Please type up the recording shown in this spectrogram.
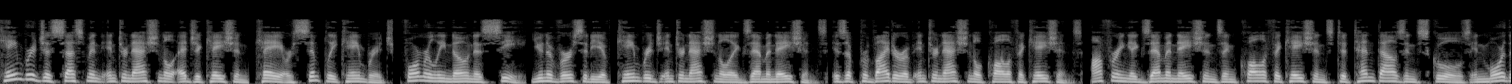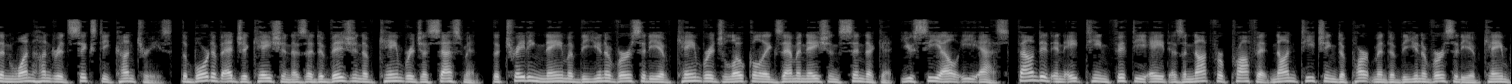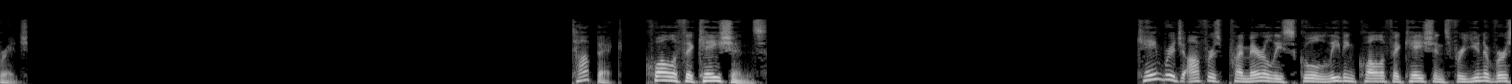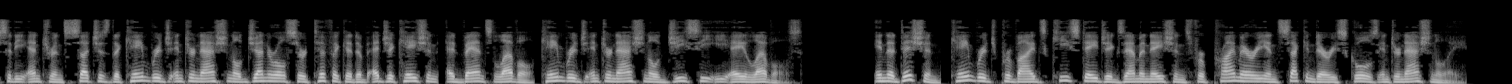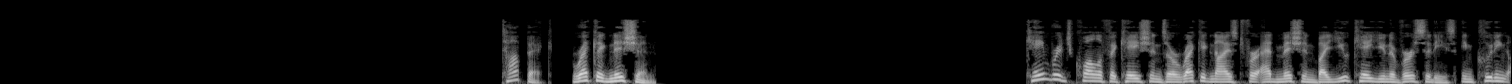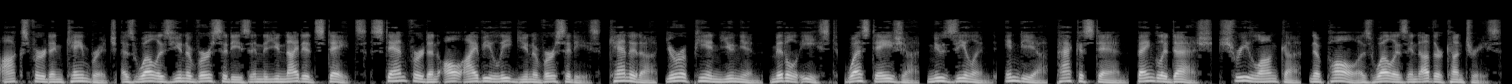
Cambridge Assessment International Education K or simply Cambridge, formerly known as C University of Cambridge International Examinations is a provider of international qualifications, offering examinations and qualifications to 10,000 schools in more than 160 countries. The Board of Education is a division of Cambridge Assessment, the trading name of the University of Cambridge Local Examinations Syndicate UCLES, founded in 1858 as a not-for-profit non-teaching department of the University of of Cambridge. Qualifications Cambridge offers primarily school-leaving qualifications for university entrance such as the Cambridge International General Certificate of Education, Advanced Level Cambridge International GCE A levels. In addition, Cambridge provides key stage examinations for primary and secondary schools internationally. Recognition Cambridge qualifications are recognised for admission by UK universities including Oxford and Cambridge as well as universities in the United States Stanford and all Ivy League universities, Canada, European Union, Middle East, West Asia, New Zealand, India, Pakistan, Bangladesh, Sri Lanka, Nepal as well as in other countries.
